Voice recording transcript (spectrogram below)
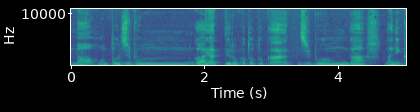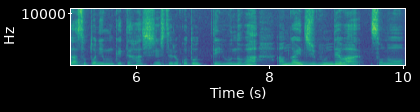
まあ本当自分がやってることとか自分が何か外に向けて発信してることっていうのは案外自分ではその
